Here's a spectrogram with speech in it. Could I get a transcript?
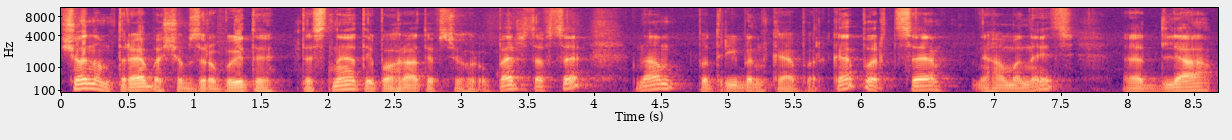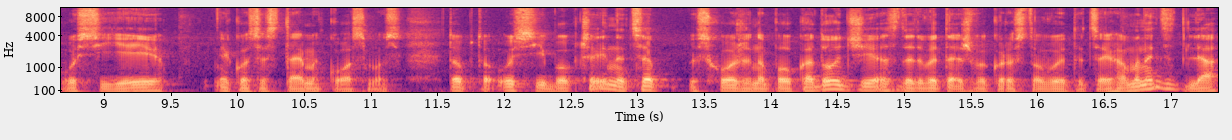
Що нам треба, щоб зробити тестнет і пограти в цю гру? Перш за все, нам потрібен кепер. Кепер це гаманець е, для усієї екосистеми Космос. Тобто усі блокчейни це схоже на Polkadot.js, де ви теж використовуєте цей гаманець для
